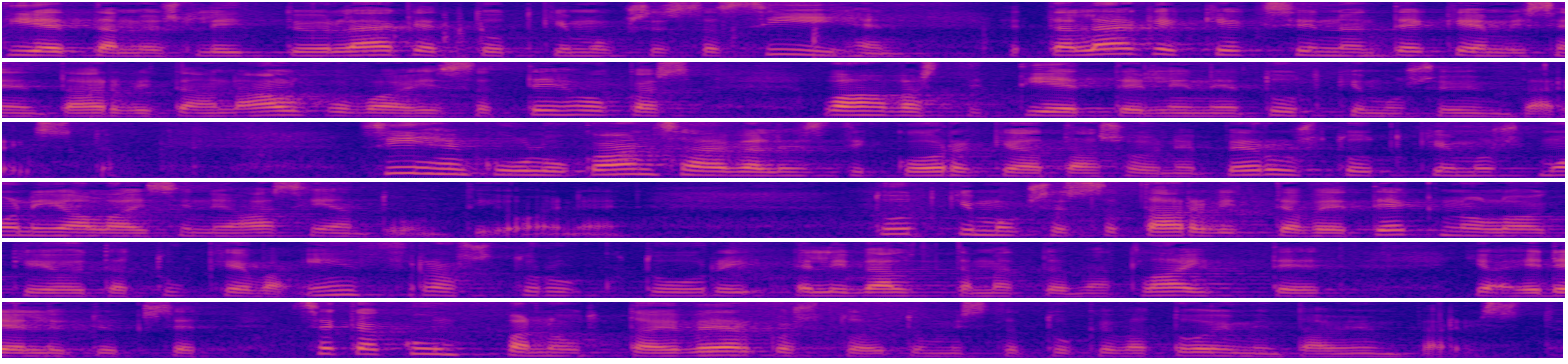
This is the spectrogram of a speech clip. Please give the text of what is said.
tietämys, liittyy lääketutkimuksessa siihen, että lääkekeksinnön tekemiseen tarvitaan alkuvaiheessa tehokas, vahvasti tieteellinen tutkimusympäristö. Siihen kuuluu kansainvälisesti korkeatasoinen perustutkimus monialaisine asiantuntijoineen. Tutkimuksessa tarvittavia teknologioita tukeva infrastruktuuri, eli välttämättömät laitteet ja edellytykset, sekä kumppanuutta ja verkostoitumista tukeva toimintaympäristö.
